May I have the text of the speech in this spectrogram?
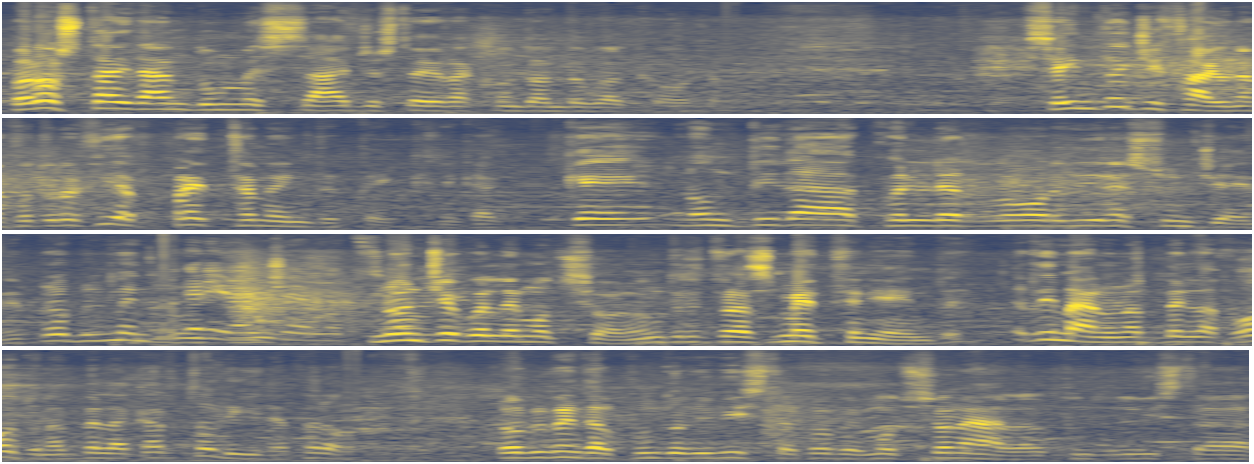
però stai dando un messaggio, stai raccontando qualcosa. Se invece fai una fotografia prettamente tecnica, che non ti dà quell'errore di nessun genere, probabilmente non, non c'è quell'emozione, non ti trasmette niente, rimane una bella foto, una bella cartolina, però probabilmente dal punto di vista proprio emozionale, dal punto di vista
